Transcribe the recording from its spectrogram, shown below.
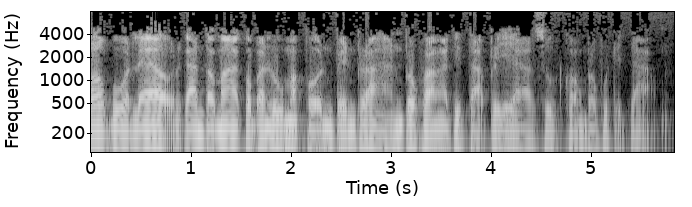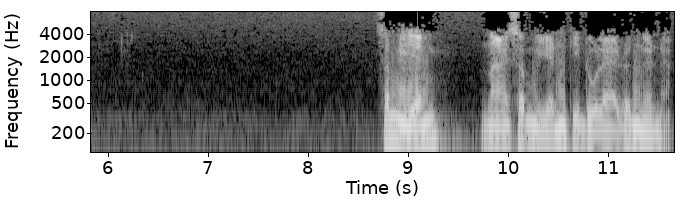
ออกบวชแล้วการต่อมาก็บรรลุมรรคผลเป็นพระหันพระฟังอธิตะปริยาสูตรของพระพุทธเจ้าสมียนนายสมียนที่ดูแลเรื่องเงินอะ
